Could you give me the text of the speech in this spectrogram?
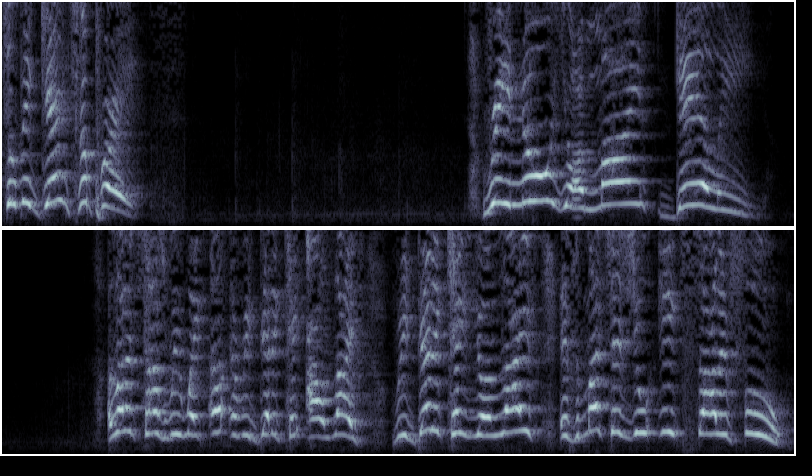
to begin to praise. Renew your mind daily. A lot of times we wake up and rededicate our life. Rededicate your life as much as you eat solid food.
